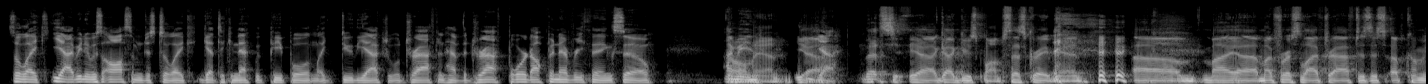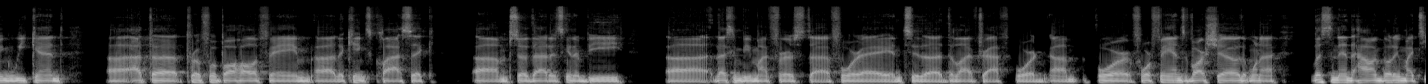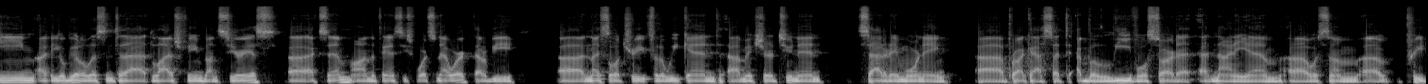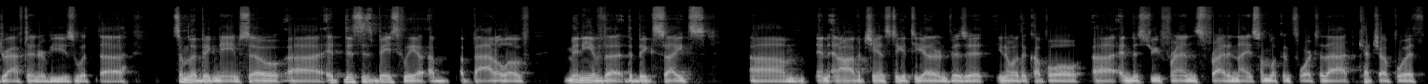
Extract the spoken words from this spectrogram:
so like, yeah, I mean, it was awesome just to like get to connect with people and like do the actual draft and have the draft board up and everything. So, I oh mean, man, yeah, yeah. that's yeah, I got goosebumps. That's great, man. um, my uh, my first live draft is this upcoming weekend uh, at the Pro Football Hall of Fame, uh, the Kings Classic. Um, so that is going to be uh, that's going to be my first uh, foray into the the live draft board. Um, for for fans of our show that want to listen into how I'm building my team, uh, you'll be able to listen to that live streamed on Sirius uh, XM on the Fantasy Sports Network. That'll be uh, a nice little treat for the weekend. Uh, make sure to tune in Saturday morning. Uh, broadcast, I, I believe, will start at, at 9 a.m. Uh, with some uh, pre-draft interviews with uh, some of the big names. So uh, it, this is basically a, a battle of many of the the big sites, um, and, and I'll have a chance to get together and visit, you know, with a couple uh, industry friends Friday night. So I'm looking forward to that. Catch up with,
